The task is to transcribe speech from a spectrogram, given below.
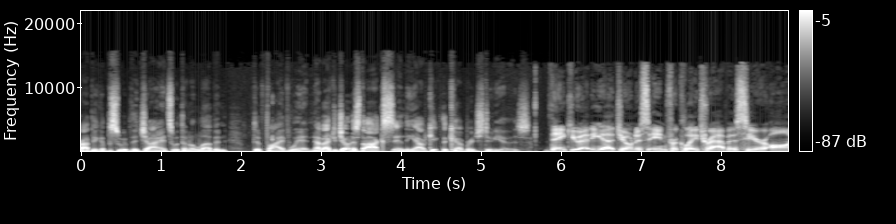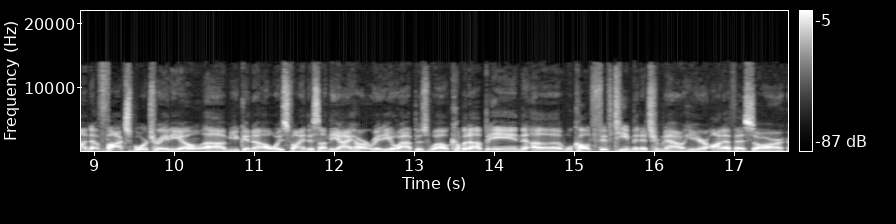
wrapping up a sweep of the Giants with an 11 and to 5 win. Now back to Jonas Knox in the Outkick the Coverage studios. Thank you, Eddie. Uh, Jonas in for Clay Travis here on Fox Sports Radio. Um, you can uh, always find us on the iHeartRadio app as well. Coming up in, uh, we'll call it 15 minutes from now here on FSR.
